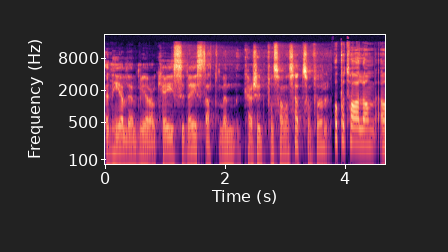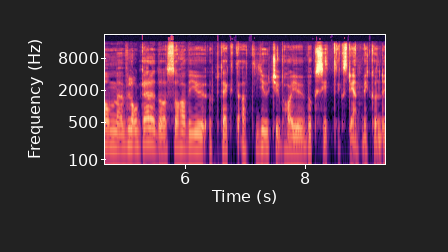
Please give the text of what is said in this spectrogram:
en hel del mer av Casey Neistat, men kanske inte på samma sätt som förut. Och på tal om, om vloggare då, så har vi ju upptäckt att YouTube har ju vuxit extremt mycket under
